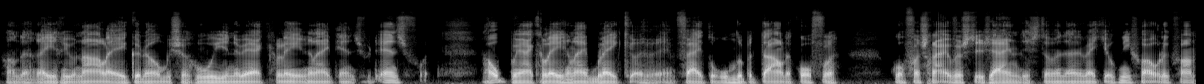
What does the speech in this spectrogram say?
van de regionale economische groei en de werkgelegenheid enzovoort enzovoort. Een hoop werkgelegenheid bleek eh, in feite onderbetaalde koffer, kofferschuivers te zijn, dus daar werd je ook niet vrolijk van.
